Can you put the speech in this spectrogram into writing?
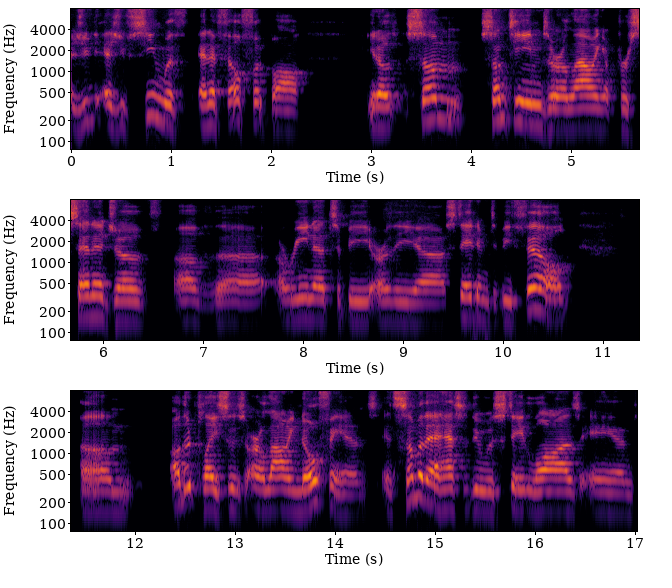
As you as you've seen with NFL football, you know, some some teams are allowing a percentage of of the arena to be or the uh, stadium to be filled. Um, other places are allowing no fans, and some of that has to do with state laws and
